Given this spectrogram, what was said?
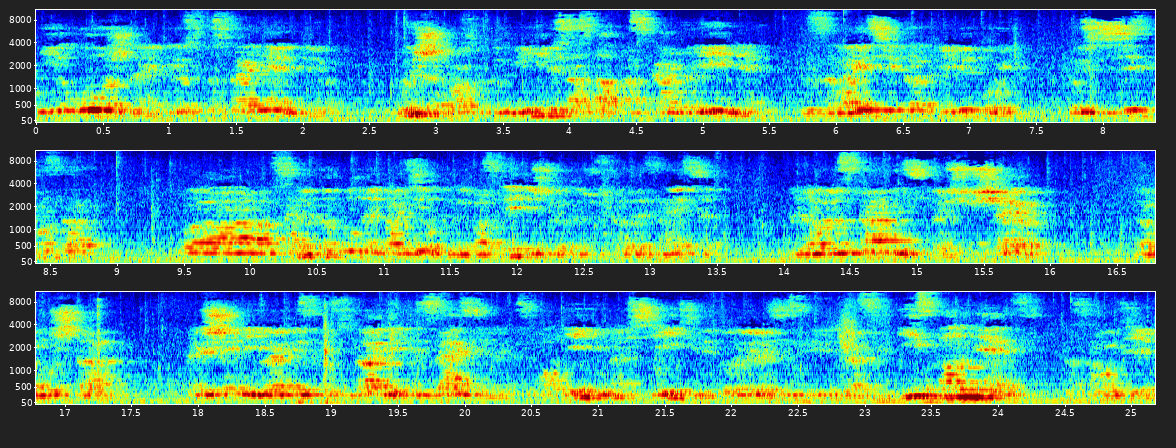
не ложная, и распространяет ее. Подменили состав оскорбления, называете это клеветой. То есть здесь просто э, абсолютно полная подделка. Ну и последнее, что я хочу сказать, знаете, я довольно странно себя ощущаю, потому что решение Европейского суда обязательно к исполнению на всей территории Российской Федерации. И исполняется на самом деле.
